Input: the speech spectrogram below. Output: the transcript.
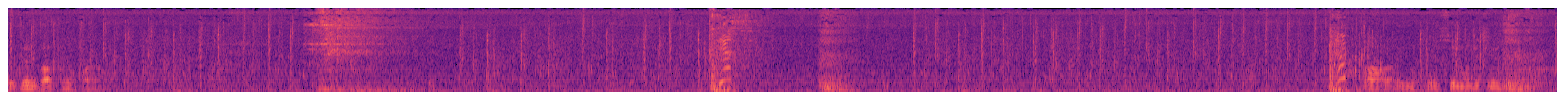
これ全部開くのかな？ああ今変身もできるんだね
